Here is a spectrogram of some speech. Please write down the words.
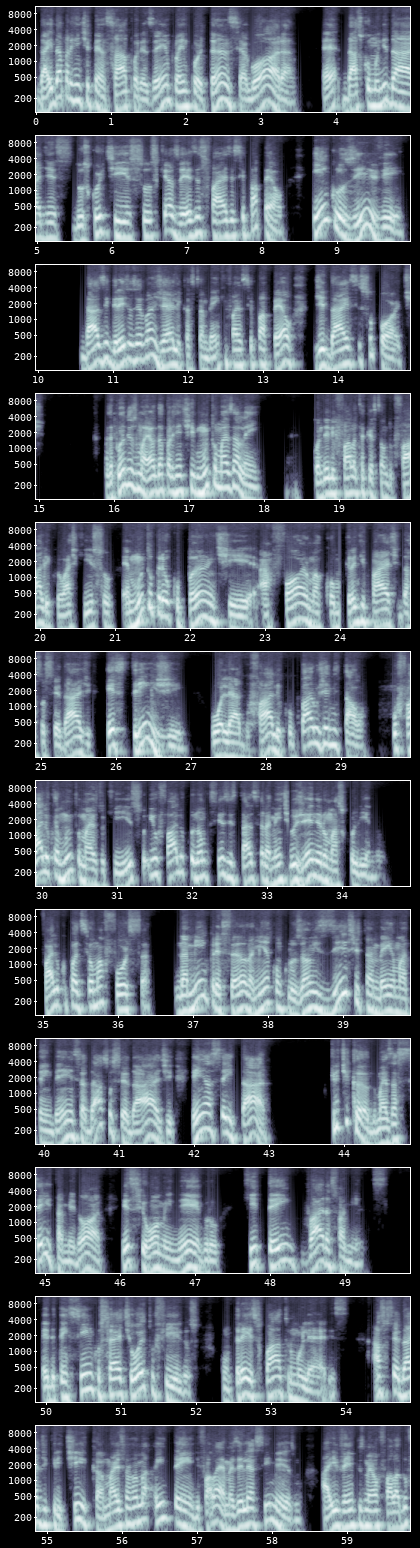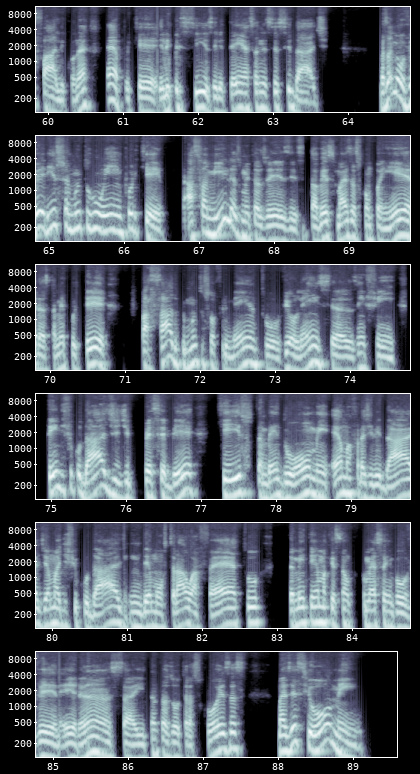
Daí dá para a gente pensar, por exemplo, a importância agora é, das comunidades, dos cortiços, que às vezes faz esse papel. Inclusive das igrejas evangélicas também, que fazem esse papel de dar esse suporte. Mas depois do Ismael dá para a gente ir muito mais além. Quando ele fala dessa questão do fálico, eu acho que isso é muito preocupante a forma como grande parte da sociedade restringe o olhar do fálico para o genital. O fálico é muito mais do que isso e o fálico não precisa estar necessariamente no gênero masculino. O fálico pode ser uma força, na minha impressão, na minha conclusão, existe também uma tendência da sociedade em aceitar, criticando, mas aceita melhor esse homem negro que tem várias famílias. Ele tem cinco, sete, oito filhos, com três, quatro mulheres. A sociedade critica, mas entende, fala, é, mas ele é assim mesmo. Aí vem o que Ismael fala do fálico, né? É, porque ele precisa, ele tem essa necessidade. Mas, a meu ver, isso é muito ruim, porque as famílias, muitas vezes, talvez mais as companheiras, também por ter passado por muito sofrimento, violências, enfim, têm dificuldade de perceber que isso também do homem é uma fragilidade, é uma dificuldade em demonstrar o afeto. Também tem uma questão que começa a envolver herança e tantas outras coisas. Mas esse homem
